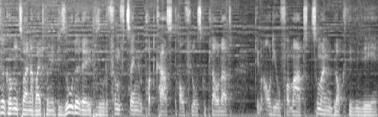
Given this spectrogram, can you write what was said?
willkommen zu einer weiteren Episode, der Episode 15 im Podcast Drauf losgeplaudert, dem Audioformat zu meinem Blog www.ti-un.eu.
